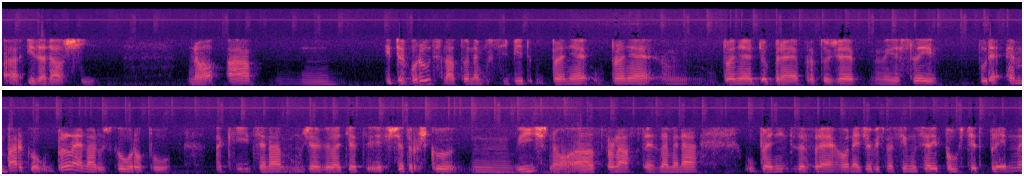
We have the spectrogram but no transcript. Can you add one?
a i za další. No a mm, i do budoucna to nemusí být úplně, úplně, mm, úplně dobré, protože jestli bude embargo úplné na ruskou ropu, tak její cena může vyletět ještě trošku mm, výš, no a pro nás to neznamená úplně nic dobrého, ne, že bychom si museli pouštět plyn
